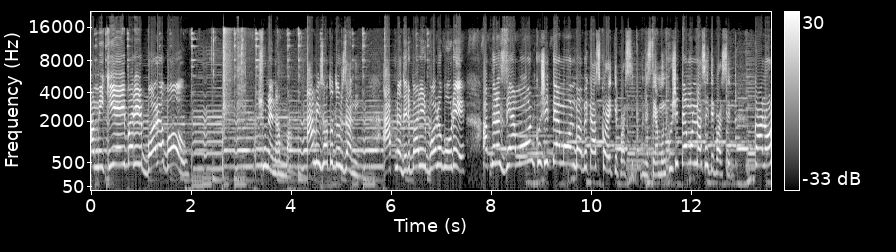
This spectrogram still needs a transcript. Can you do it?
আমি কি এই বাড়ির বড় বউ? শুনেন আম্মা, আমি যতদূর জানি, আপনাদের বাড়ির বড় বউরে আপনারা যেমন খুশি তেমন ভাবে কাজ করাইতে পারছেন। মানে যেমন খুশি তেমন নাচাইতে পারছেন। কারণ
